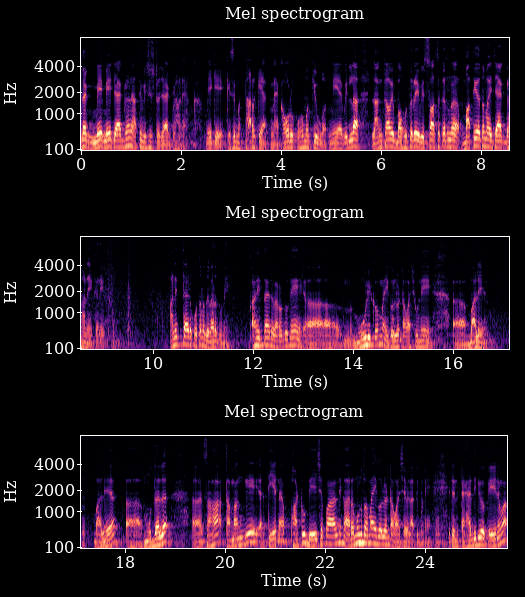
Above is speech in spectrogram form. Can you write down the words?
දැන් මේ මේ ජයග්‍රහණය අති විශිෂ්ට ජයග්‍රහණයක්. මේකේ කිසිම තර්කයක් නැහැ. කවුරු කොහොම කිව්වත් මේ ඇවිල්ලා ලංකාවේ බහුතරය විශ්වාස කරන මතය තමයි ජයග්‍රහණය කරේ. අනිත් අයට කොතනද වැරදුනේ? අනිත් අයට වැරදුනේ මූලිකවම ඒගොල්ලොන්ට අවශ්‍ය අ, බලය. බලය මුදල සහ තමන්ගේ තියෙන පටු දේශපාලනික අරමුණු තමයි ඒගොල්ලන්ට අවශ්‍ය වෙලා තිබුණේ. එතන පැහැදිලිව පේනවා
